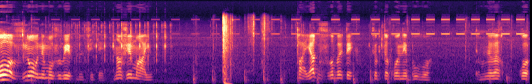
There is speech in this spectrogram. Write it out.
О, знов не можу виключити. Нажимаю. Та як зробити, щоб такого не було? Там нелегко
